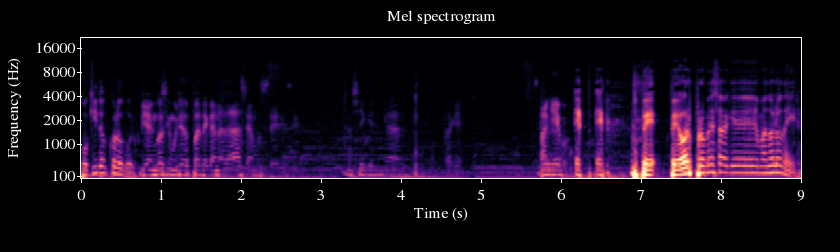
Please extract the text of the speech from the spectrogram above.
poquito en Colo Colo. Biancosi murió después de Canadá, seamos serios. Sí. Así que. ¿Para qué? ¿Para qué? po? Es, es pe- peor promesa que Manolo Neira.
